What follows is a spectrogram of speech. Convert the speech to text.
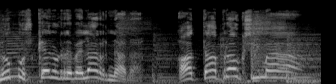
non vos quero revelar nada. Ata a próxima!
